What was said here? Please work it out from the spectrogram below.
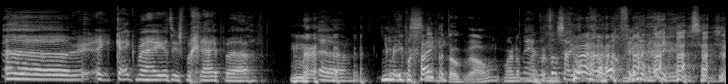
eh, ik kijk mij, het is begrijpen. Ehm, Ja, maar ik begrijp serie. het ook wel. Maar dat Nee, maakt want dan zou je het grappig vinden. Nee, precies.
